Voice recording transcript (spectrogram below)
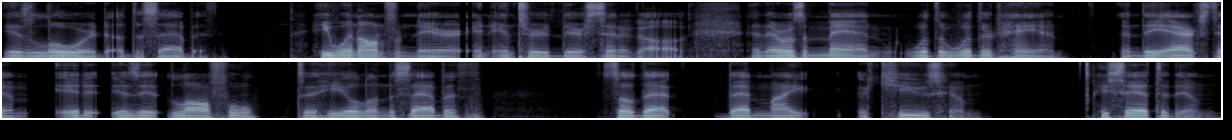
is Lord of the Sabbath. He went on from there and entered their synagogue. And there was a man with a withered hand. And they asked him, it, Is it lawful to heal on the Sabbath? So that that might accuse him. He said to them,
